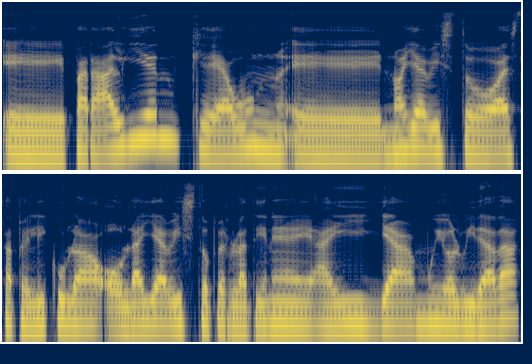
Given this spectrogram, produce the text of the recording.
Eh, para alguien que aún eh, no haya visto a esta película o la haya visto pero la tiene ahí ya muy olvidada,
